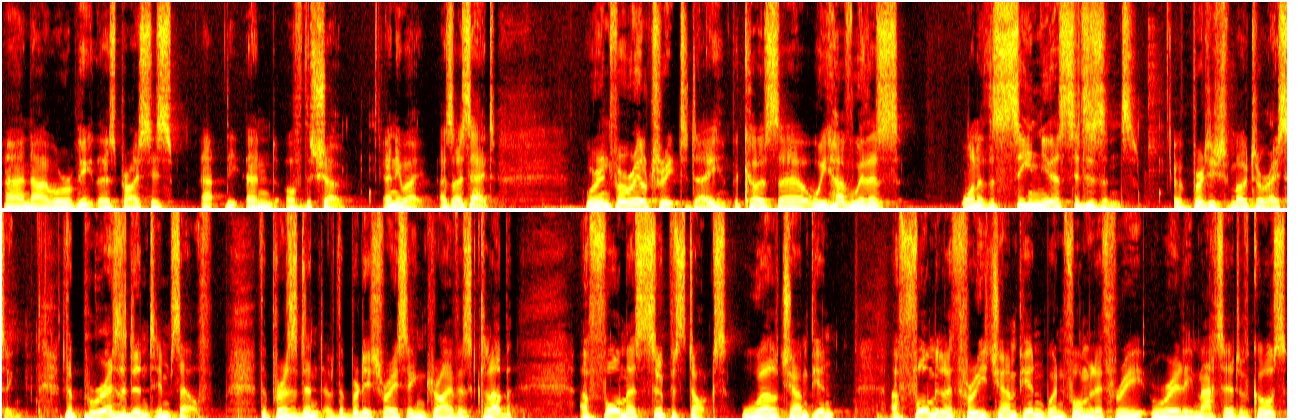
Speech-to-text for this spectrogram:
And I will repeat those prices at the end of the show. Anyway, as I said, we're in for a real treat today because uh, we have with us one of the senior citizens of British motor racing, the president himself, the president of the British Racing Drivers Club, a former Superstocks world champion, a Formula 3 champion when Formula 3 really mattered, of course,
